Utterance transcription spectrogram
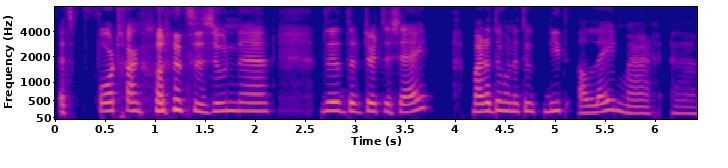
het voortgang van het seizoen er te zijn. Maar dat doen we natuurlijk niet alleen maar uh,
